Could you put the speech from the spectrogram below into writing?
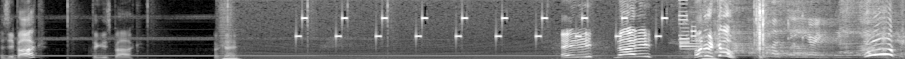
Is he back? I think he's back. Okay. 80, 90, 100, go!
